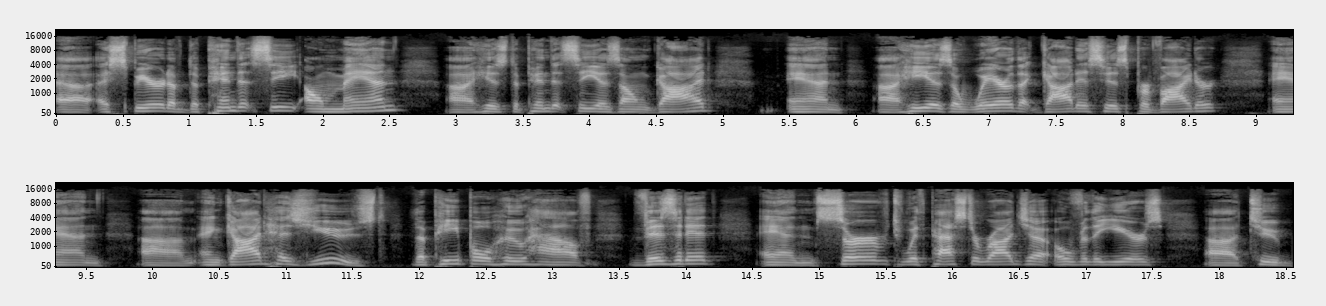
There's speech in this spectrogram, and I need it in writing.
uh, a spirit of dependency on man. Uh, his dependency is on God. And uh, he is aware that God is his provider. And, um, and God has used the people who have visited and served with Pastor Raja over the years uh, to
